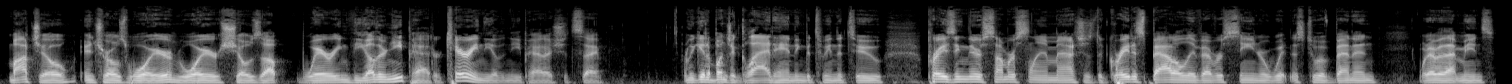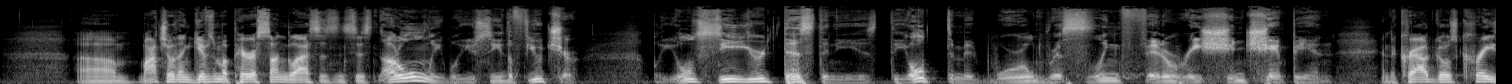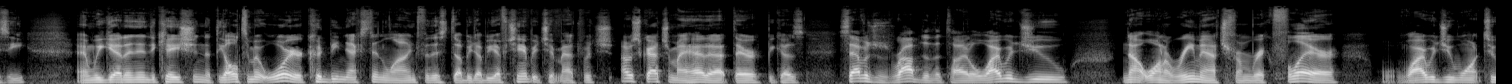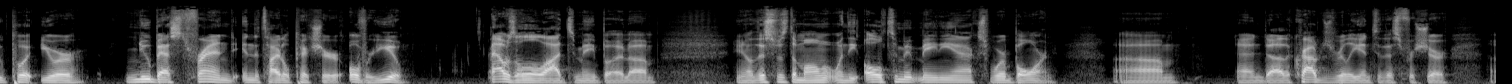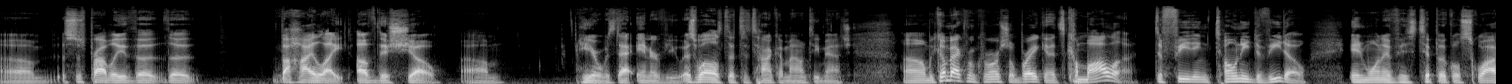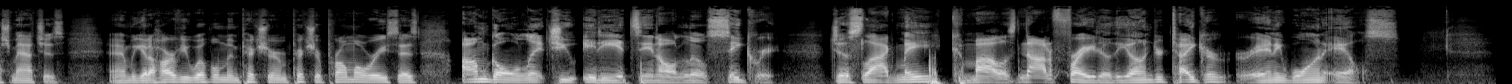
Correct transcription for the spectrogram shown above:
Macho intros Warrior, and Warrior shows up wearing the other knee pad, or carrying the other knee pad, I should say. And we get a bunch of glad handing between the two, praising their SummerSlam match as the greatest battle they've ever seen or witnessed to have been in, whatever that means. Um, Macho then gives him a pair of sunglasses and says, Not only will you see the future, but you'll see your destiny as the ultimate World Wrestling Federation champion. And the crowd goes crazy, and we get an indication that the Ultimate Warrior could be next in line for this WWF Championship match, which I was scratching my head at there because Savage was robbed of the title. Why would you not want a rematch from Ric Flair? Why would you want to put your new best friend in the title picture over you? That was a little odd to me, but um, you know, this was the moment when the Ultimate Maniacs were born, um, and uh, the crowd was really into this for sure. Um, this was probably the the the highlight of this show. Um, here was that interview, as well as the Tatanka Mountie match. Um, we come back from commercial break, and it's Kamala defeating Tony DeVito in one of his typical squash matches. And we get a Harvey Wippleman picture in picture promo where he says, I'm going to let you idiots in on a little secret. Just like me, Kamala's not afraid of The Undertaker or anyone else.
